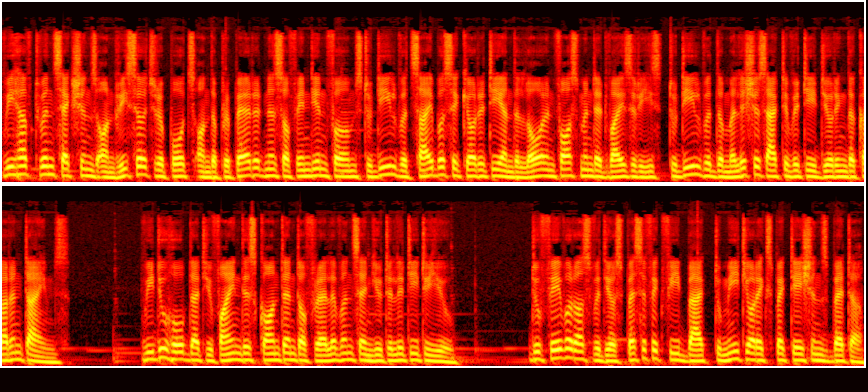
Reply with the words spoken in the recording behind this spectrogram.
We have twin sections on research reports on the preparedness of Indian firms to deal with cybersecurity and the law enforcement advisories to deal with the malicious activity during the current times. We do hope that you find this content of relevance and utility to you. Do favor us with your specific feedback to meet your expectations better.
